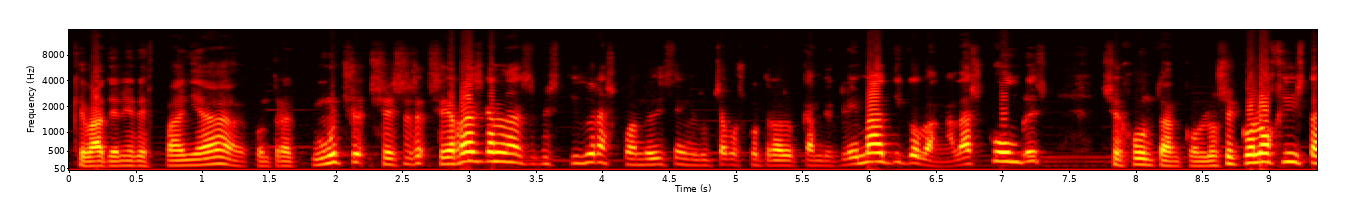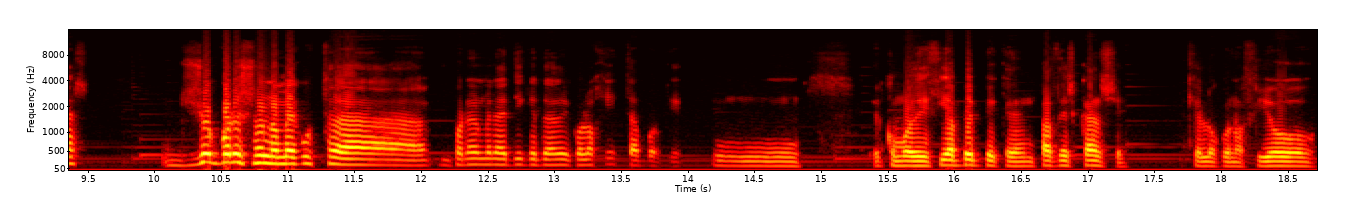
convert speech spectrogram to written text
que va a tener España contra mucho se, se, rasgan las vestiduras cuando dicen luchamos contra el cambio climático, van a las cumbres, se juntan con los ecologistas yo por eso no me gusta ponerme la etiqueta de ecologista, porque, mmm, como decía Pepe, que en paz descanse, que lo conoció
